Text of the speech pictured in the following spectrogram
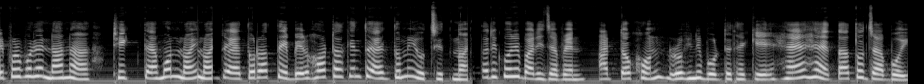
এরপর বলে, না না, ঠিক তেমন নয় নয়তো এত রাতে বের হওয়াটা কিন্তু একদমই উচিত নয়। তাড়াতাড়ি করে বাড়ি যাবেন। আর তখন রোহিণী বলতে থাকে হ্যাঁ হ্যাঁ তা তো যাবই।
